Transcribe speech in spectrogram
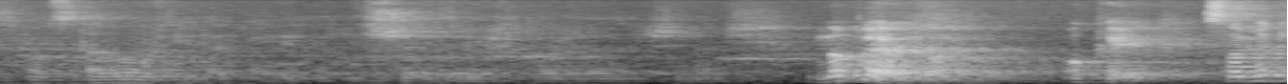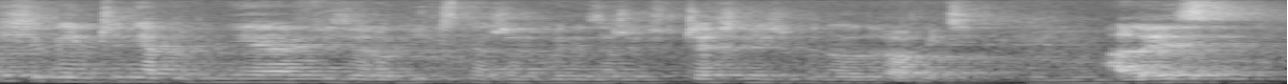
z podstawówki, trzy to już można zaczynać. No pewno. Okej. Są jakieś ograniczenia pewnie fizjologiczne, że powinien zacząć wcześniej, żeby to nadrobić. Ale jest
